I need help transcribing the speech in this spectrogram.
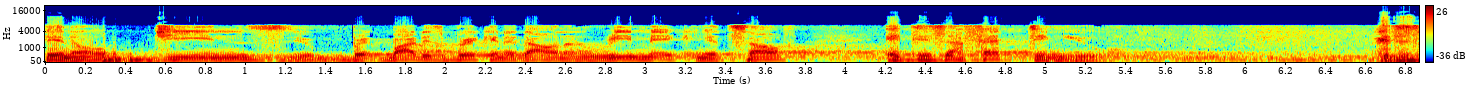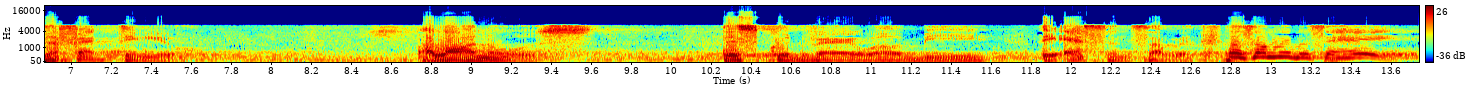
you know, genes. Your body's breaking it down and remaking itself. It is affecting you. It is affecting you. Allah knows. This could very well be the essence of it. Now some people say, hey,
